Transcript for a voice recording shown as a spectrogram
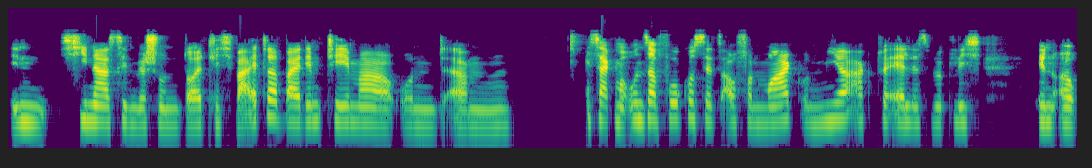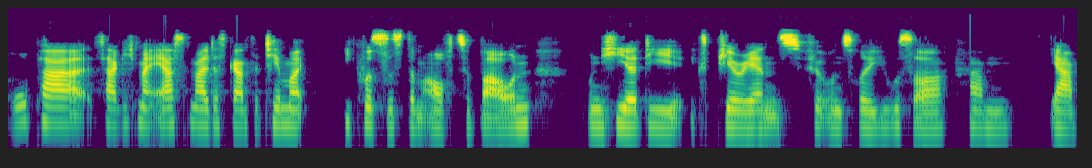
In China sind wir schon deutlich weiter bei dem Thema und ähm, ich sag mal, unser Fokus jetzt auch von Marc und mir aktuell ist wirklich in Europa, sage ich mal, erstmal das ganze Thema Ecosystem aufzubauen und hier die Experience für unsere User ähm, ja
